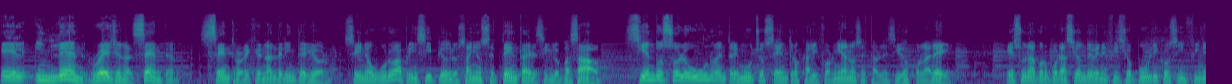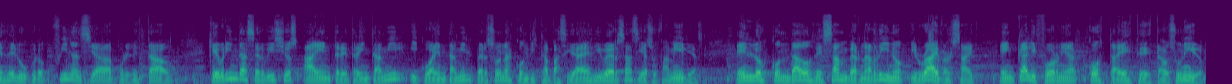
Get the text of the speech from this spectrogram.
El Inland Regional Center, Centro Regional del Interior, se inauguró a principios de los años 70 del siglo pasado, siendo solo uno entre muchos centros californianos establecidos por la ley. Es una corporación de beneficio público sin fines de lucro, financiada por el Estado, que brinda servicios a entre 30.000 y 40.000 personas con discapacidades diversas y a sus familias, en los condados de San Bernardino y Riverside, en California, costa este de Estados Unidos.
